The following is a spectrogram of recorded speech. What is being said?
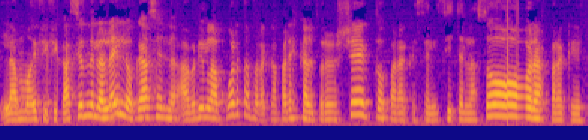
la modificación de la ley lo que hace es abrir la puerta para que aparezca el proyecto, para que se liciten las obras, para que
